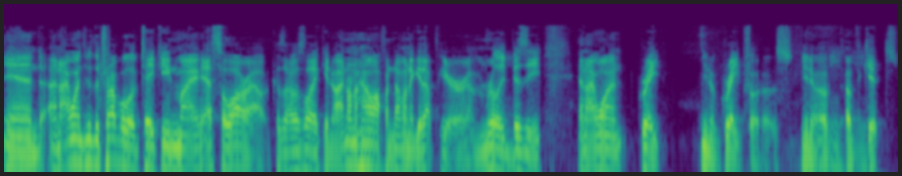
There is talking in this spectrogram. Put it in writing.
and and I went through the trouble of taking my SLR out because I was like, you know, I don't know how often I'm going to get up here. I'm really busy, and I want great, you know, great photos, you know, of, of the kids.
